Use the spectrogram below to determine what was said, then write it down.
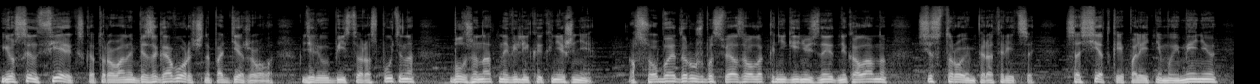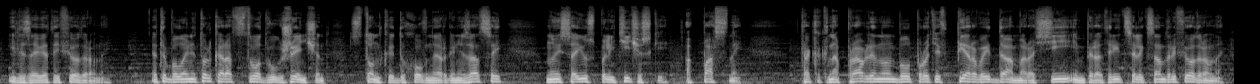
Ее сын Феликс, которого она безоговорочно поддерживала в деле убийства Распутина, был женат на великой княжне. Особая дружба связывала княгиню Зинаиду Николаевну с сестрой императрицы, соседкой по летнему имению Елизаветой Федоровной. Это было не только родство двух женщин с тонкой духовной организацией, но и союз политический, опасный, так как направлен он был против первой дамы России, императрицы Александры Федоровны –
